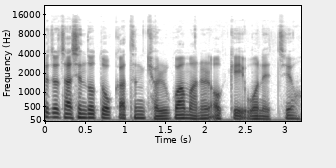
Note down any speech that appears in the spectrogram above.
그저 자신도 똑같은 결과만을 얻기 원했지요.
